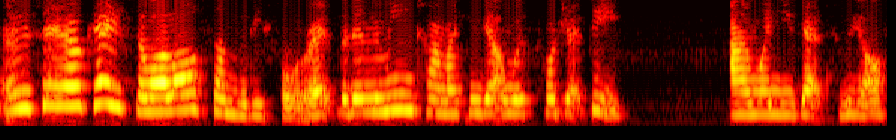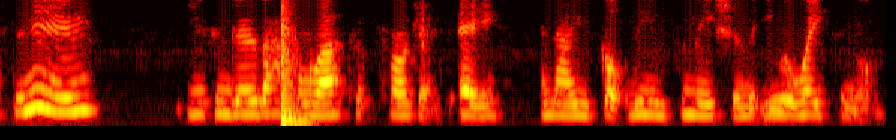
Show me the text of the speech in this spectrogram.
and you say, okay, so I'll ask somebody for it, but in the meantime, I can get on with project B. And when you get to the afternoon, you can go back and work at project A, and now you've got the information that you were waiting on.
